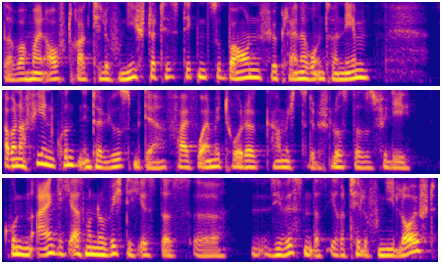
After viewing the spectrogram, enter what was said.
da war mein Auftrag, Telefoniestatistiken zu bauen für kleinere Unternehmen. Aber nach vielen Kundeninterviews mit der 5Y-Methode kam ich zu dem Schluss, dass es für die Kunden eigentlich erstmal nur wichtig ist, dass äh, sie wissen, dass ihre Telefonie läuft,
